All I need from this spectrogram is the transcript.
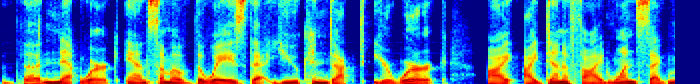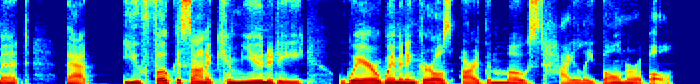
the network and some of the ways that you conduct your work, I identified one segment that you focus on a community where women and girls are the most highly vulnerable.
